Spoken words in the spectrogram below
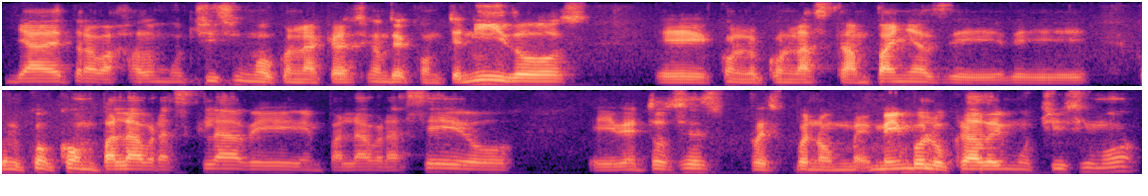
Ya he trabajado muchísimo con la creación de contenidos, eh, con, con, las campañas de, con, con, palabras clave, en palabras SEO, eh, entonces, pues bueno, me, he involucrado ahí muchísimo.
